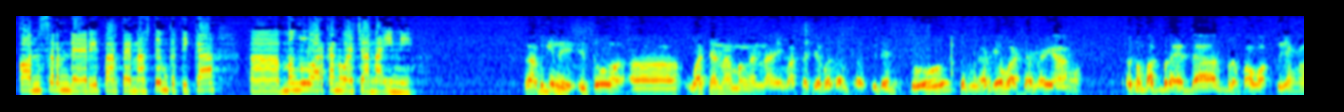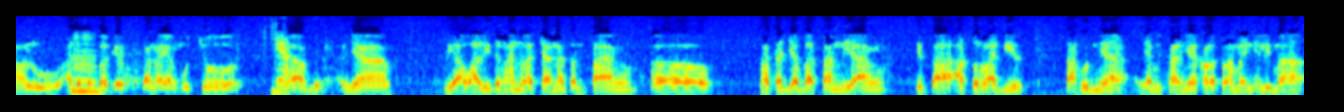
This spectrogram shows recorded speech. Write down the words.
concern dari Partai Nasdem ketika uh, mengeluarkan wacana ini? Nah begini, itu uh, wacana mengenai masa jabatan presiden itu sebenarnya wacana yang sempat beredar beberapa waktu yang lalu. Ada hmm. berbagai wacana yang muncul. Yeah. Ya, misalnya diawali dengan wacana tentang uh, masa jabatan yang kita atur lagi tahunnya. Ya, misalnya kalau selama ini lima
